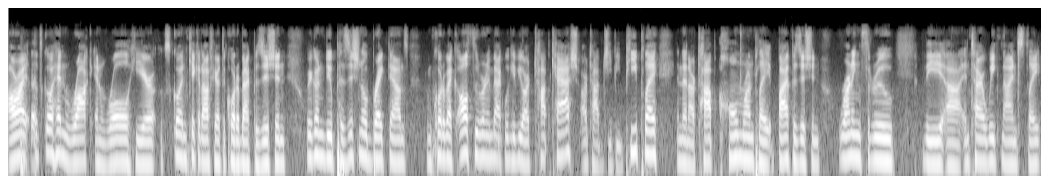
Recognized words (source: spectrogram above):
All right, let's go ahead and rock and roll here. Let's go ahead and kick it off here at the quarterback position. We're going to do positional breakdowns from quarterback all through running back. We'll give you our top cash, our top GPP play, and then our top home run play by position, running through the uh, entire Week Nine slate.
